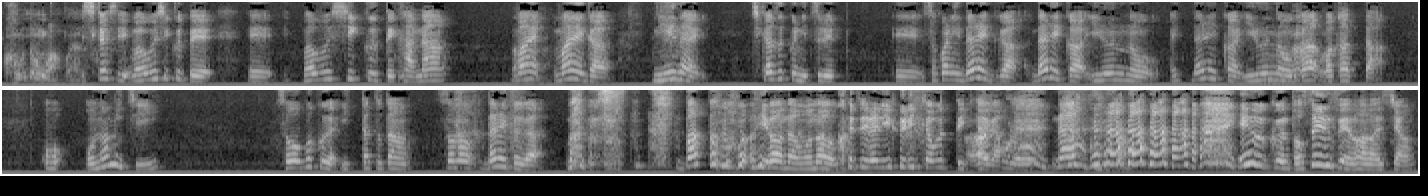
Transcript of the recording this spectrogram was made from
子供アホやなしかし眩しくて、えー眩しくてかな。前前が見えない。近づくにつれ、えーそこに誰が誰かいるのえ誰かいるのが分かった。お尾道？そう僕が言った途端その誰かがバッ バットのようなものをこちらに振りかぶってきたがな、F 君と先生の話じゃん。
